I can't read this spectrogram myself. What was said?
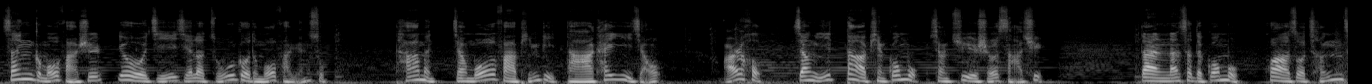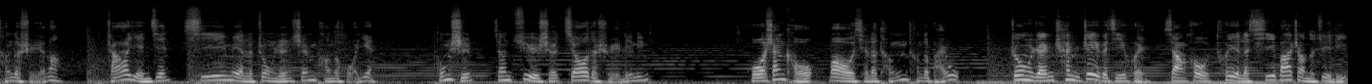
三个魔法师又集结了足够的魔法元素，他们将魔法屏蔽打开一角，而后将一大片光幕向巨蛇撒去。淡蓝色的光幕化作层层的水浪，眨眼间熄灭了众人身旁的火焰，同时将巨蛇浇得水灵灵。火山口冒起了腾腾的白雾，众人趁这个机会向后退了七八丈的距离。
